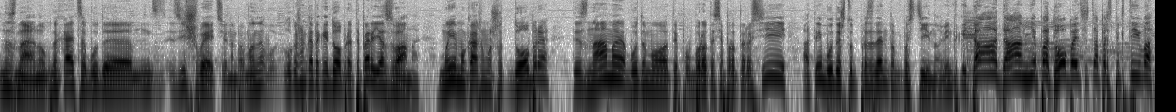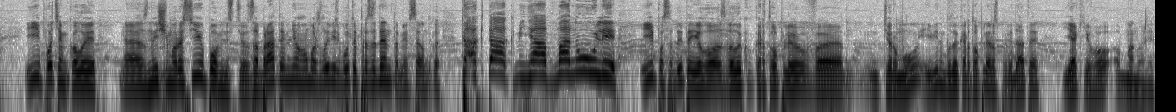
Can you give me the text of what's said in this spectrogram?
не знаю, ну нехай це буде зі Швецією. Наприклад. Вони- Лукашенко такий, добре, тепер я з вами. Ми йому кажемо, що добре, ти з нами будемо, типу, боротися проти Росії, а ти будеш тут президентом постійно. Він такий, да, да, мені подобається ця перспектива. І потім, коли е, знищимо Росію повністю, забрати в нього можливість бути президентом, і все. Він такий, так, так, мене обманули! І посадити його з велику картоплею в е, тюрму, і він буде картоплі розповідати, як його обманули.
